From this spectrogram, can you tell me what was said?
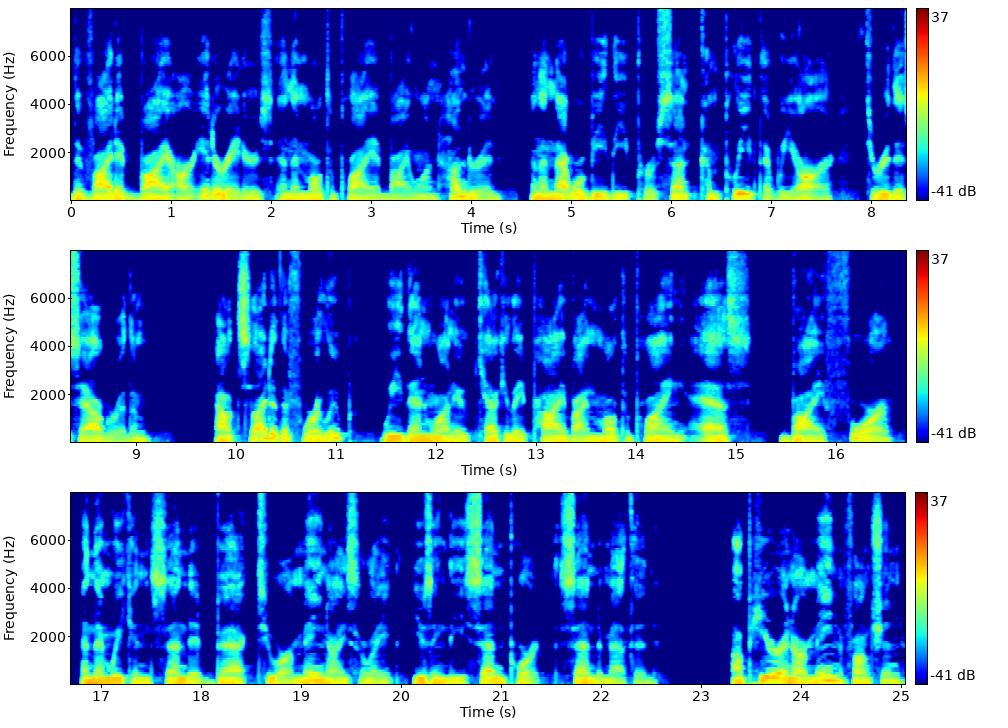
divide it by our iterators, and then multiply it by 100, and then that will be the percent complete that we are through this algorithm. Outside of the for loop, we then want to calculate pi by multiplying s by 4, and then we can send it back to our main isolate using the send port send method. Up here in our main function,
